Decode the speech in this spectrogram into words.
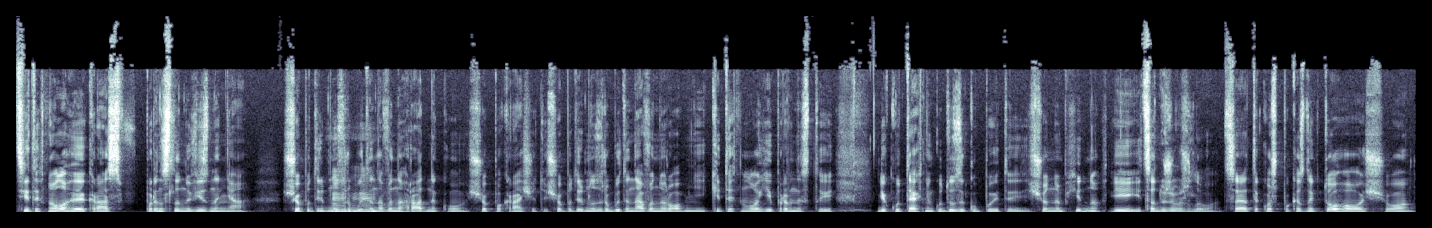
ці технологи якраз принесли нові знання що потрібно mm-hmm. зробити на винограднику, щоб покращити, що потрібно зробити на виноробні, які технології привнести, яку техніку дозакупити, що необхідно, і, і це дуже важливо. Це також показник того, що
